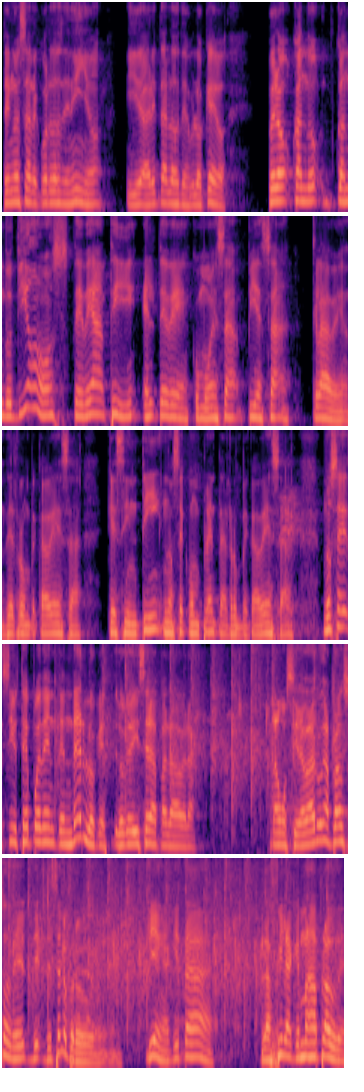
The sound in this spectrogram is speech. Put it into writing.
Tengo esos recuerdos de niño y ahorita los desbloqueo. Pero cuando, cuando Dios te ve a ti, Él te ve como esa pieza clave del rompecabezas que sin ti no se completa el rompecabezas. No sé si usted puede entender lo que, lo que dice la palabra. Vamos, si le va a dar un aplauso de, de, celo, pero bien, aquí está la fila que más aplaude.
